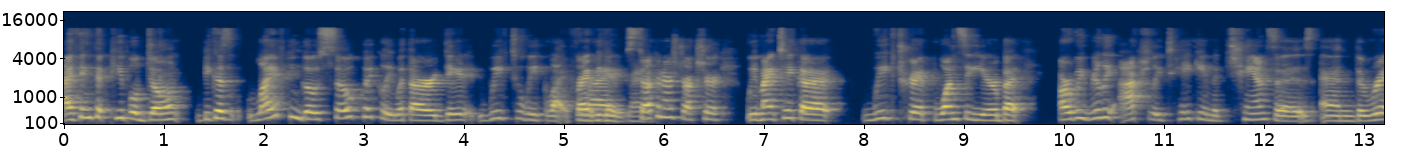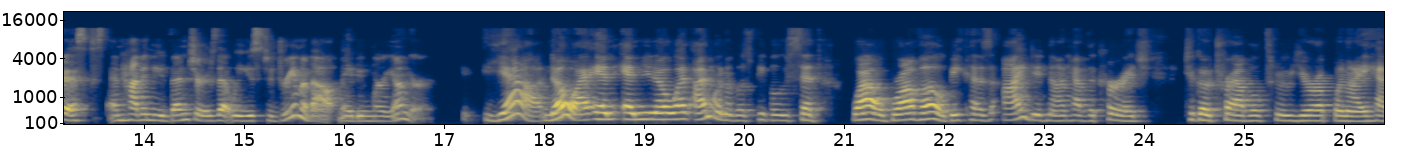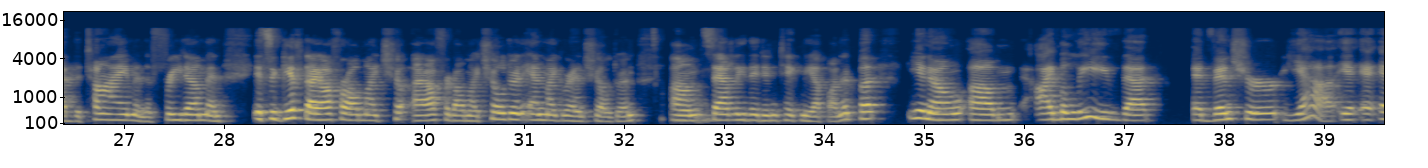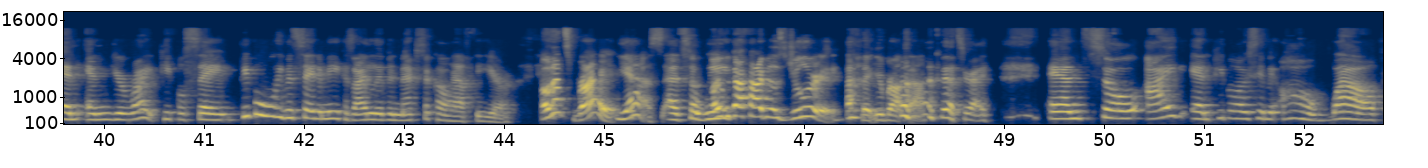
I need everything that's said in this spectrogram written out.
I think that people don't because life can go so quickly with our day week to week life right, we Right, get right. stuck in our structure. We might take a week trip once a year but are we really actually taking the chances and the risks and having the adventures that we used to dream about maybe when we we're younger Yeah, no, I and and you know what? I'm one of those people who said, "Wow, bravo," because I did not have the courage to go travel through Europe when I had the time and the freedom. And it's a gift I offer all my chil- I offered all my children and my grandchildren. Um, Mhm. sadly, they didn't take me up on it, but you know, um, I believe that adventure, yeah, it, and and you're right. People say people will even say to me because I live in Mexico half the year. oh that's right Yes, and so oh, we oh, we got fabulous jewelry that you brought back That's right. And so I and people always say to me, "Oh, wow,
